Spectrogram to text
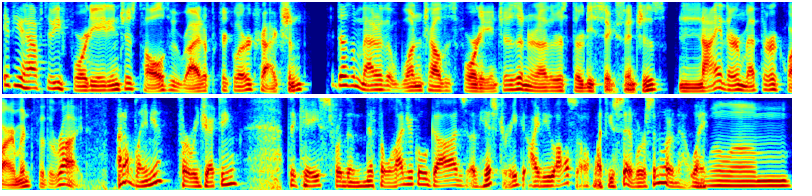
If you have to be 48 inches tall to ride a particular attraction, it doesn't matter that one child is 40 inches and another is 36 inches. Neither met the requirement for the ride. I don't blame you for rejecting the case for the mythological gods of history. I do also. Like you said, we're similar in that way. Well, um,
